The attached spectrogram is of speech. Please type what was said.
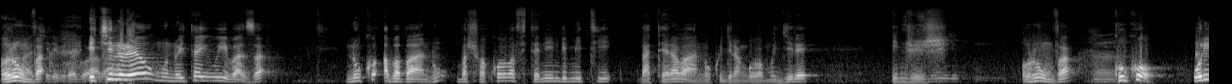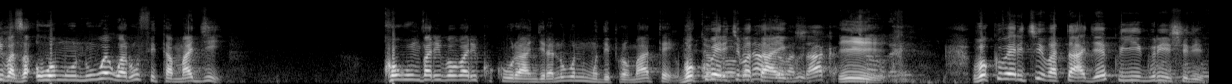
urumva? Ikintu rero umuntu uhita wibaza ni uko aba bantu bashobora kuba bafite n'indi miti batera abantu kugira ngo bamugire injiji. Urumva? Kuko uribaza uwo muntu we wari ufite amagi ko wumva ari bo bari kukurangira n'ubundi umudiplomate bo kubera iki bataye bo kubera iki batagiye kuyigurishiriza?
